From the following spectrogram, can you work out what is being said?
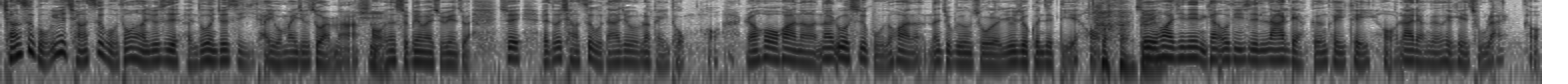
强势股，因为强势股通常就是很多人就是以它有卖就赚嘛，好，那随便卖随便赚，所以很多强势股大家就乱砍一通。好，然后的话呢，那弱势股的话呢，那就不用说了，因为就跟着跌。哈，所以的话，今天你看 OTC 拉两根黑 K，哦，拉两根黑 K 出来。好，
